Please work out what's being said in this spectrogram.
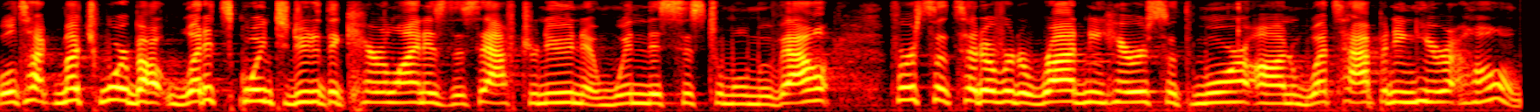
We'll talk much more about what it's going to do to the Carolinas this afternoon and when this system will move out. First, let's head over to Rodney Harris with more on what's happening here at home.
